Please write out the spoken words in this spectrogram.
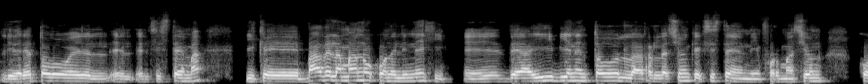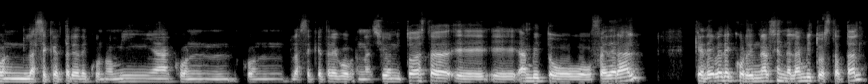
lidera todo el, el, sistema y que va de la mano con el INEGI. Eh, de ahí viene toda la relación que existe en información con la Secretaría de Economía, con, con la Secretaría de Gobernación y todo este eh, eh, ámbito federal que debe de coordinarse en el ámbito estatal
